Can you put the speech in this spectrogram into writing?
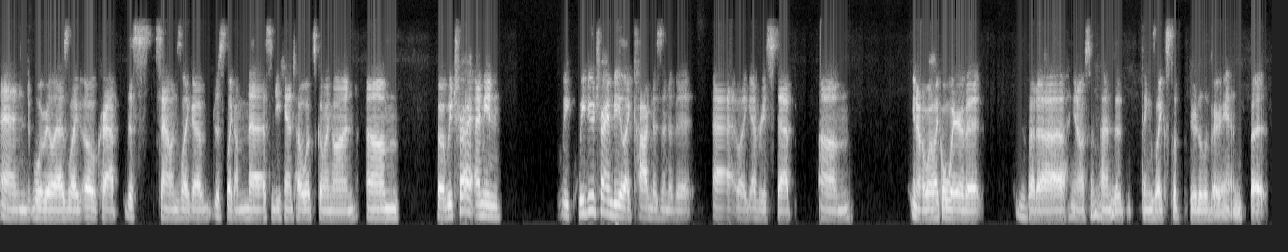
and we'll realize like, oh crap, this sounds like a just like a mess, and you can't tell what's going on. Um, but we try. I mean, we we do try and be like cognizant of it at like every step. Um, you know, we're like aware of it, but uh, you know, sometimes it things like slip through to the very end, but.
